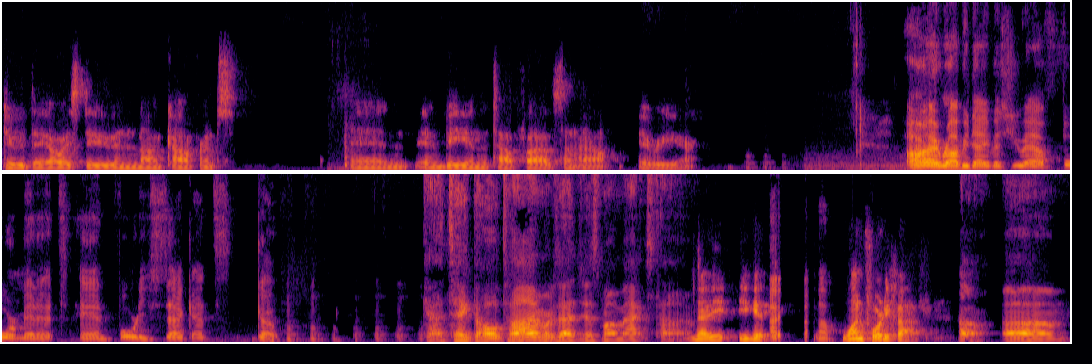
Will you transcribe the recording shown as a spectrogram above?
do what they always do in non-conference, and and be in the top five somehow every year. All right, Robbie Davis, you have four minutes and 40 seconds. Go. Gotta take the whole time, or is that just my max time? No, you, you get one forty-five. Oh, um,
